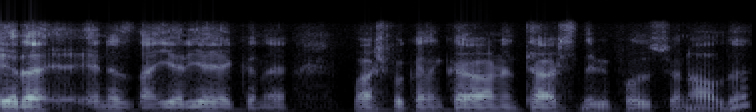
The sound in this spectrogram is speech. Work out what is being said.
ya da en azından yarıya yakını başbakanın kararının tersinde bir pozisyon aldı.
